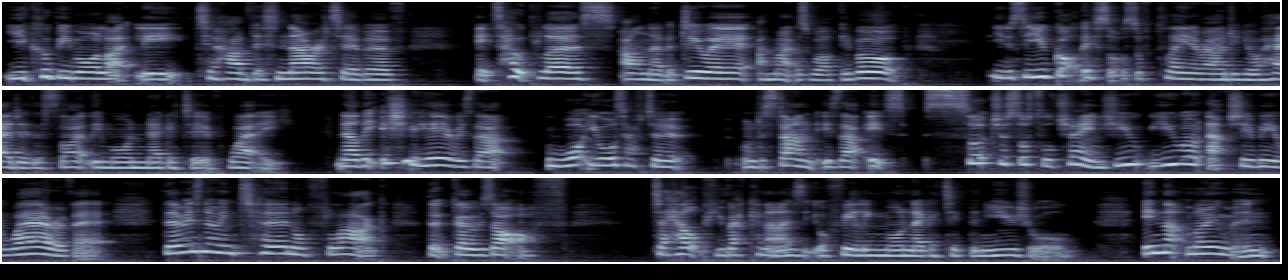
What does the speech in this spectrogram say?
you could be more likely to have this narrative of it's hopeless, I'll never do it, I might as well give up. You know, so you've got this sort of stuff playing around in your head in a slightly more negative way. Now, the issue here is that what you also have to understand is that it's such a subtle change. You you won't actually be aware of it. There is no internal flag that goes off to help you recognize that you're feeling more negative than usual. In that moment,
